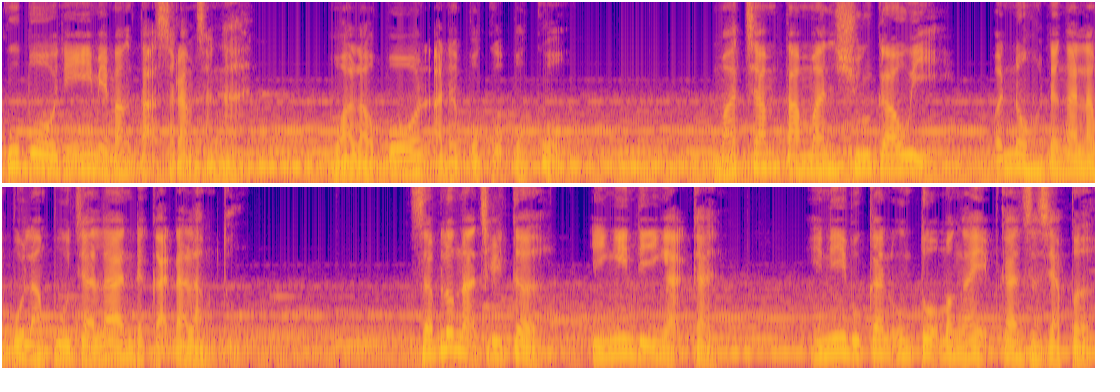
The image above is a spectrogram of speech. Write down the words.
kubur ni memang tak seram sangat. Walaupun ada pokok-pokok. Macam taman syurgawi, penuh dengan lampu-lampu jalan dekat dalam tu. Sebelum nak cerita, ingin diingatkan, ini bukan untuk mengaibkan sesiapa.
